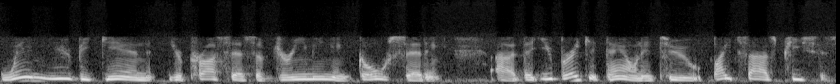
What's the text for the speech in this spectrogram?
when you begin your process of dreaming and goal setting, uh, that you break it down into bite sized pieces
